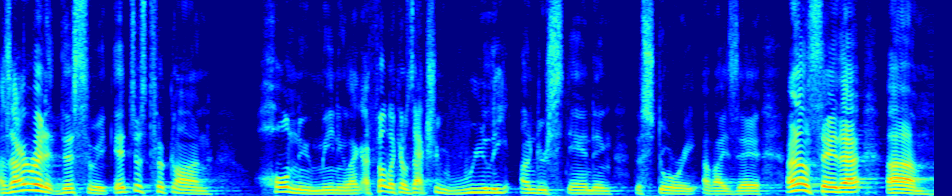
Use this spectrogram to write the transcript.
As I read it this week, it just took on whole new meaning. Like I felt like I was actually really understanding the story of Isaiah. I don't say that um,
